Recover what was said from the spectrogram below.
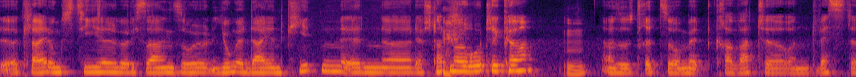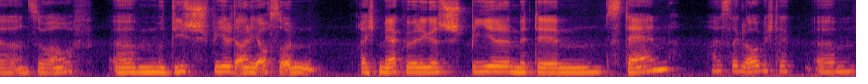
Äh, Kleidungsstil, würde ich sagen, so junge Diane Keaton in äh, der Stadtneurotiker. Mhm. Also tritt so mit Krawatte und Weste und so auf. Ähm, die spielt eigentlich auch so ein recht merkwürdiges Spiel mit dem Stan, heißt er, glaube ich, der ähm,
